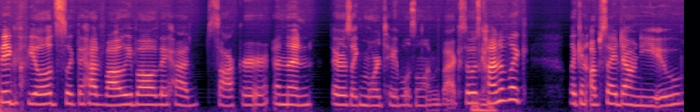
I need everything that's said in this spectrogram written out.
big fields. Like they had volleyball, they had soccer, and then there was like more tables along the back. So it was Mhm. kind of like like an upside down U,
